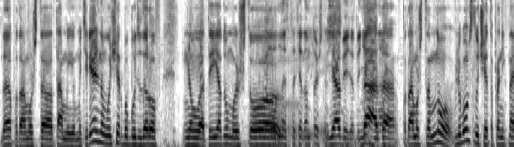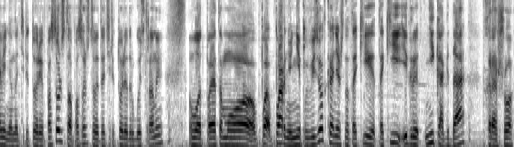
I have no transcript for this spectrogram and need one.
да, потому что там и материального ущерба будет здоров, вот, и я думаю, что... Уголовная статья там точно я, светит, Да, одна. да, потому что, ну, в любом случае, это проникновение на территорию посольства, а посольство это территория другой страны, вот, поэтому па- парню не повезет, конечно, такие, такие игры никогда хорошо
